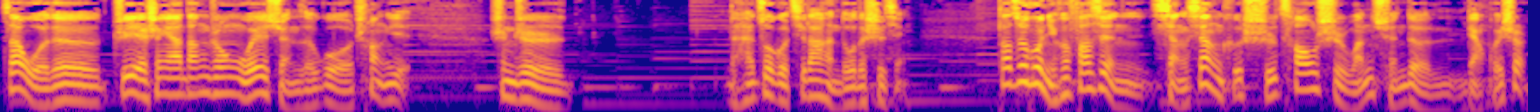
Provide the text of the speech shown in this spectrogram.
在我的职业生涯当中，我也选择过创业，甚至还做过其他很多的事情。到最后你会发现，想象和实操是完全的两回事儿。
